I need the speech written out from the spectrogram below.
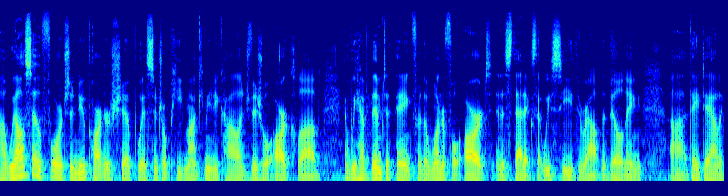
Uh, we also forged a new partnership with Central Piedmont Community College Visual Art Club, and we have them to thank for the wonderful art and aesthetics that we see throughout the building. Uh, they de-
